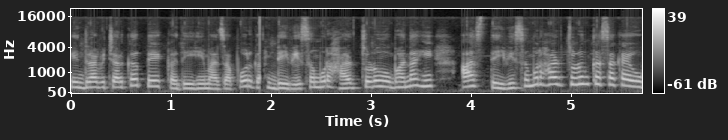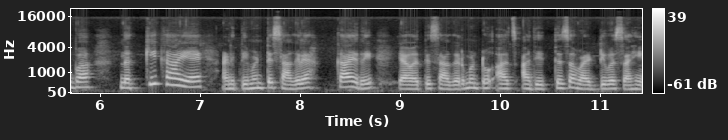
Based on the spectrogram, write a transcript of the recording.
इंद्रा विचार करते कधीही माझा पोरगा देवीसमोर हात चढून उभा नाही. आज देवीसमोर हात चढून कसा काय उभा? नक्की काय आहे? आणि ती म्हणते सागऱ्या काय रे? यावरती सागर म्हणतो आज आदित्यचा वाढदिवस आहे.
